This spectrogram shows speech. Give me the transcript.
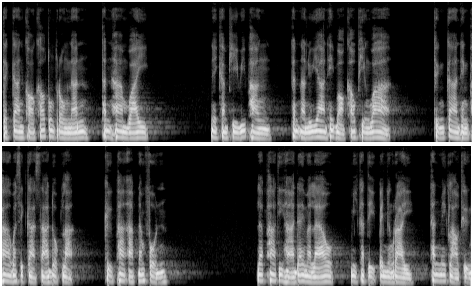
แต่การขอเข้าตรงๆนั้น ท่านห้ามไว้ ในคำพีวิพัง ท่านอนุญาตให้บอกเขาเพียงว่า ถึงการแห่งผ้าวสิกาสาดกละคือผ้าอาบน้ำฝน และผ้าที่หาได้มาแล้ว มีคติเป็นอย่างไร ท่านไม่กล่าวถึง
